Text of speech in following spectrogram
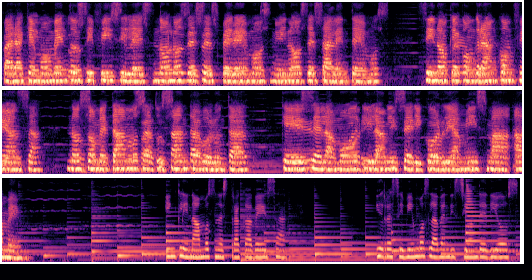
para que en momentos difíciles no nos desesperemos ni nos desalentemos, sino que con gran confianza nos sometamos a tu santa voluntad, que es el amor y la misericordia misma. Amén. Inclinamos nuestra cabeza y recibimos la bendición de Dios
